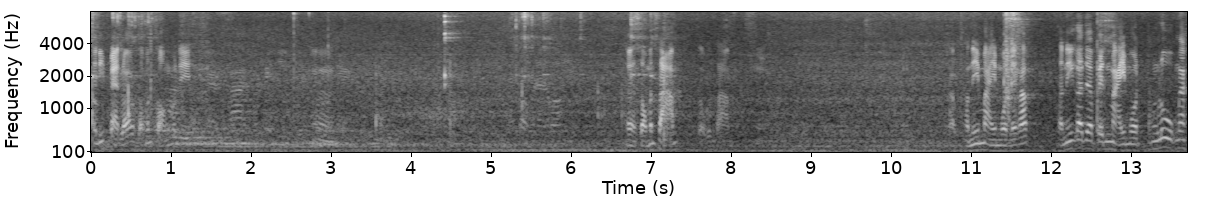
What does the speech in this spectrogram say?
อันนี้แปดร้อยสองพันสองพอดีเออสองพันสาม สองพันสามครับตอนนี้ใหม่หมดเลยครับตอนนี้ก็จะเป็นใหม่หมดทั้งลูกนะ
